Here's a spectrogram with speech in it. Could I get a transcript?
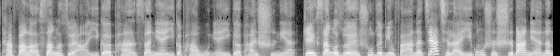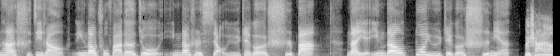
他犯了三个罪啊，一个判三年，一个判五年，一个判十年，这三个罪数罪并罚，那加起来一共是十八年。那他实际上应当处罚的就应当是小于这个十八。那也应当多于这个十年，为啥呀？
